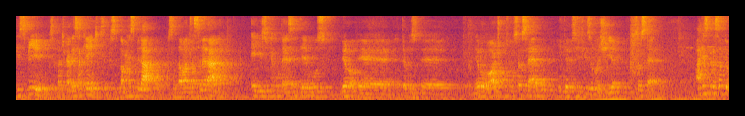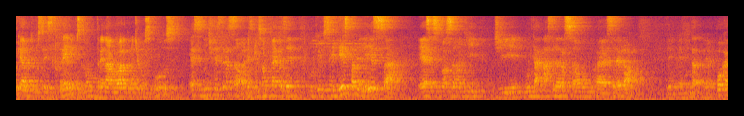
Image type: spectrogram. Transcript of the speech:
respire, você está de cabeça quente, você precisa dar uma respirada, precisa dar uma desacelerada. É isso que acontece em termos, neuro, é, em termos é, neurológicos no seu cérebro, em termos de fisiologia do seu cérebro. A respiração que eu quero que vocês treinem, vocês vão treinar agora durante alguns segundos, é a seguinte respiração. A respiração que vai fazer com que você restabeleça essa situação aqui de muita aceleração é, cerebral. É, é, muita, é pouca,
